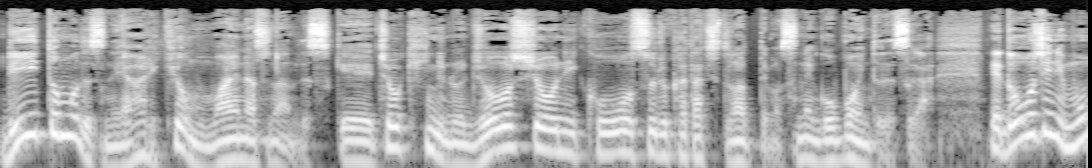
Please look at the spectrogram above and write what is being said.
リートもですね、やはり今日もマイナスなんです。えー長期金利の上昇に呼応する形となってますね、5ポイントですが。で、同時にも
